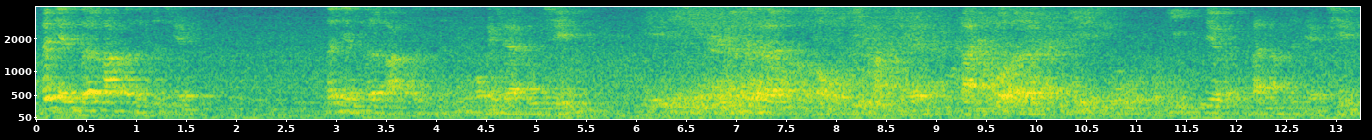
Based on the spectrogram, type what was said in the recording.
箴言十二章二十四节，箴言十二章二十四节，我们一起来读，请。愚痴的人手臂掌权，懒惰的人力图不义。第二个十三章四节，请。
